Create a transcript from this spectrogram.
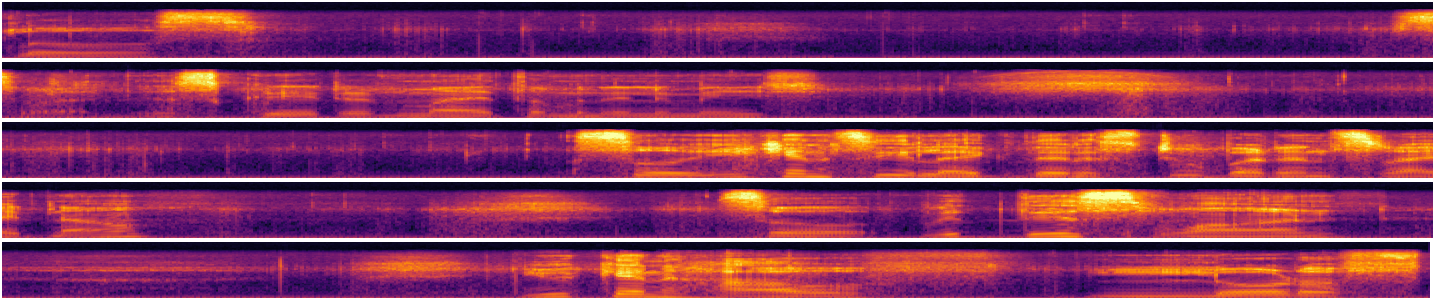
close so I just created my thumbnail image. So you can see like there is two buttons right now. So with this one you can have lot of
